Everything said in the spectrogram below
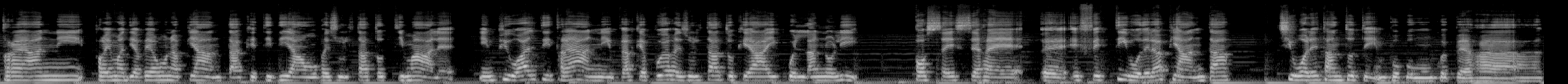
tre anni prima di avere una pianta che ti dia un risultato ottimale, in più altri tre anni perché poi il risultato che hai quell'anno lì possa essere eh, effettivo della pianta, ci vuole tanto tempo comunque per, uh,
